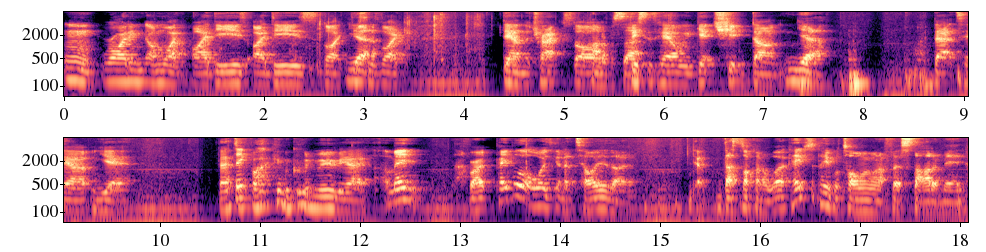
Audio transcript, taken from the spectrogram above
Mm. writing. I'm like ideas, ideas. Like this is like down the track style. 100%. This is how we get shit done. Yeah. That's how. Yeah, that's think- a fucking good movie, eh? I mean, right, people are always going to tell you though. Yeah. That's not going to work. Heaps of people told me when I first started, man.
